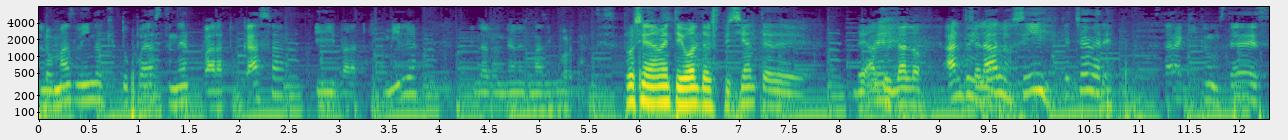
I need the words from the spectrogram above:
lo más lindo que tú puedas tener para tu casa y para tu familia en las reuniones más importantes. Próximamente igual de auspiciante de, de Aldo y Eh, Lalo. Aldo y Lalo, sí, qué chévere aquí con ustedes.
